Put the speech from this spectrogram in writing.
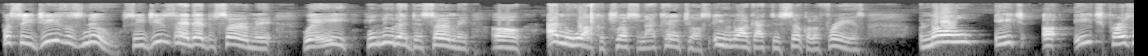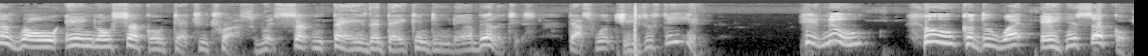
But see, Jesus knew. See, Jesus had that discernment where he he knew that discernment of I knew who I could trust and I can't trust, even though I got this circle of friends. Know each uh, each person's role in your circle that you trust with certain things that they can do their abilities. That's what Jesus did. He knew who could do what in his circle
